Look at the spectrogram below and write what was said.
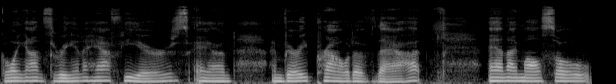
going on three and a half years, and I'm very proud of that. And I'm also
